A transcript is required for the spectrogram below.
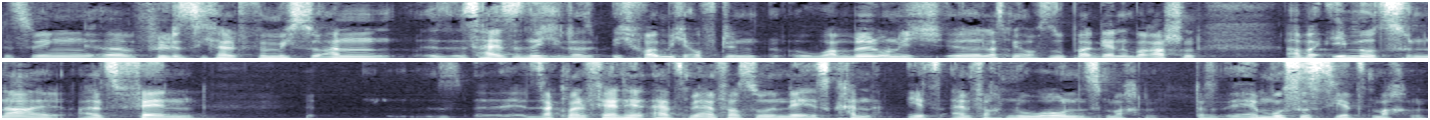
Deswegen äh, fühlt es sich halt für mich so an. Es das heißt jetzt nicht, dass ich freue mich auf den Wumble und ich äh, lasse mich auch super gerne überraschen, aber emotional als Fan äh, sagt mein Fanherz mir einfach so, nee, es kann jetzt einfach nur Rollins machen. Das, er muss es jetzt machen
